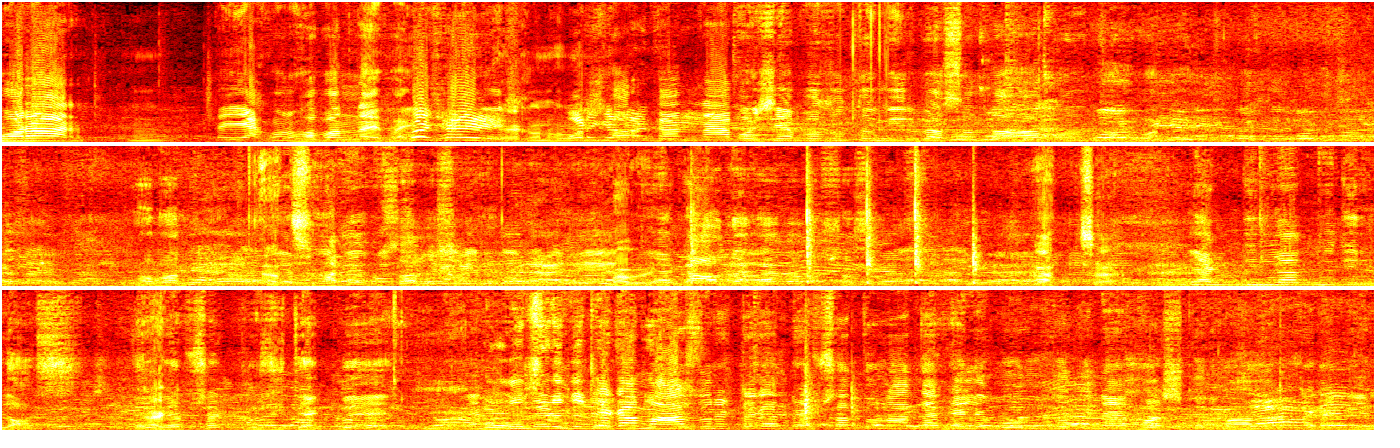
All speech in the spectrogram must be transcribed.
করার হুম, তাই এখন হবার নাই ভাই। এখন হবার না। সরকার না বসে পর্যন্ত নির্বাচন না হওয়া হবার না। আচ্ছা। ভাবে গাও দেখা। আচ্ছা। একদিন লাভ দুদিন লস ব্যবসার পুঁজি থাকবে। টাকা মাহাজনের টাকা ব্যবসা তো না দেখাইলে গরু যদি নাই ফাঁস করে মাহাজনের টাকা নিয়ে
